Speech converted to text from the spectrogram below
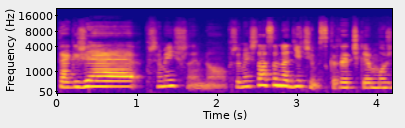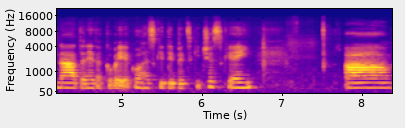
takže přemýšlím, no. Přemýšlela jsem nad něčím s krtečkem možná, ten je takový jako hezky typicky český. A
